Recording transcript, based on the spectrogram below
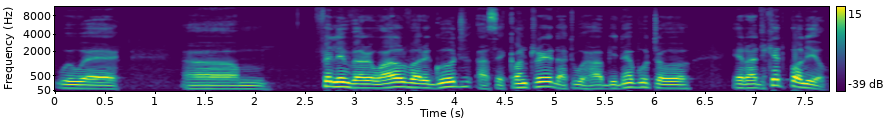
we were um, feeling very well, very good as a country that we have been able to eradicate polio.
